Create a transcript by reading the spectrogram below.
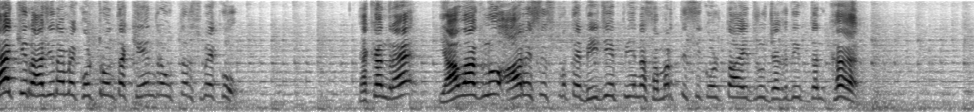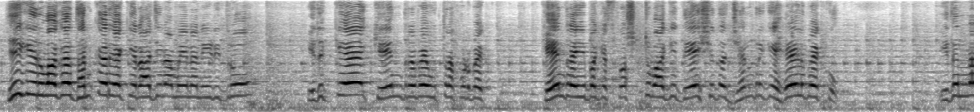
ಯಾಕೆ ರಾಜೀನಾಮೆ ಕೊಟ್ಟರು ಅಂತ ಕೇಂದ್ರ ಉತ್ತರಿಸಬೇಕು? ಯಾಕಂದ್ರೆ ಯಾವಾಗಲೂ ಆರ್ ಎಸ್ ಎಸ್ ಮತ್ತೆ ಬಿಜೆಪಿಯನ್ನು ಸಮರ್ಥಿಸಿಕೊಳ್ತಾ ಇದ್ರು ಜಗದೀಪ್ ಧನ್ಕರ್. ಹೀಗಿರುವಾಗ ಧನ್ಕರ್ ಯಾಕೆ ರಾಜೀನಾಮೆಯನ್ನು ನೀಡಿದ್ರು? ಇದಕ್ಕೆ ಕೇಂದ್ರವೇ ಉತ್ತರ ಕೊಡಬೇಕು. ಕೇಂದ್ರ ಈ ಬಗ್ಗೆ ಸ್ಪಷ್ಟವಾಗಿ ದೇಶದ ಜನರಿಗೆ ಹೇಳಬೇಕು. ಇದನ್ನ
